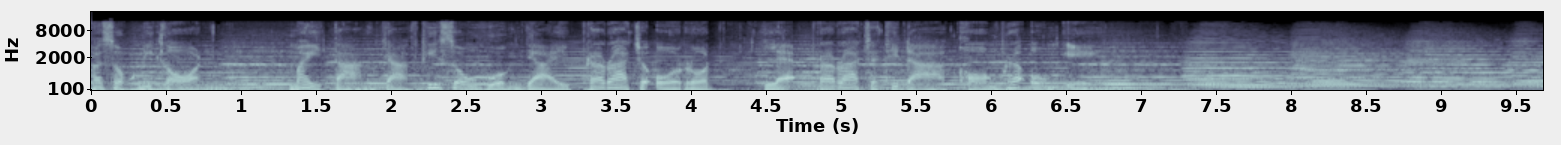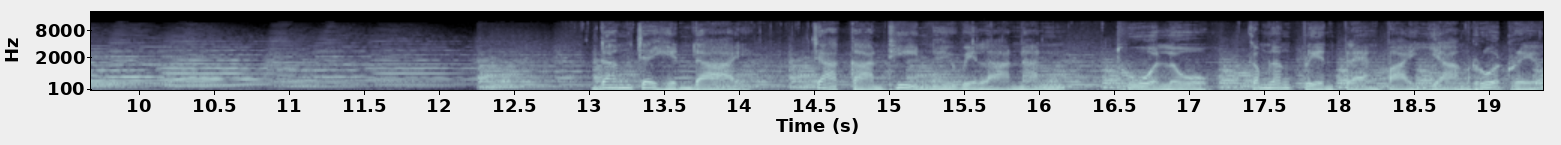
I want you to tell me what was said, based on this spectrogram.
พระศกนิกร ไม่ต่างจากที่ทรงห่วงใยพระราชโอรส และพระราชธิดาของพระองค์เองดังจะเห็นได้จากการที่ในเวลานั้น ทั่วโลกกำลังเปลี่ยนแปลงไปอย่างรวดเร็ว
